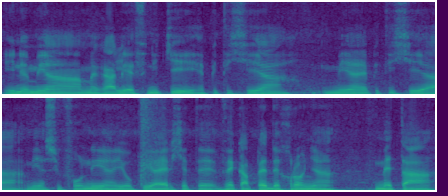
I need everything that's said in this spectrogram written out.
Είναι μια μεγάλη εθνική επιτυχία, μια επιτυχία, μια συμφωνία η οποία έρχεται 15 χρόνια μετά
